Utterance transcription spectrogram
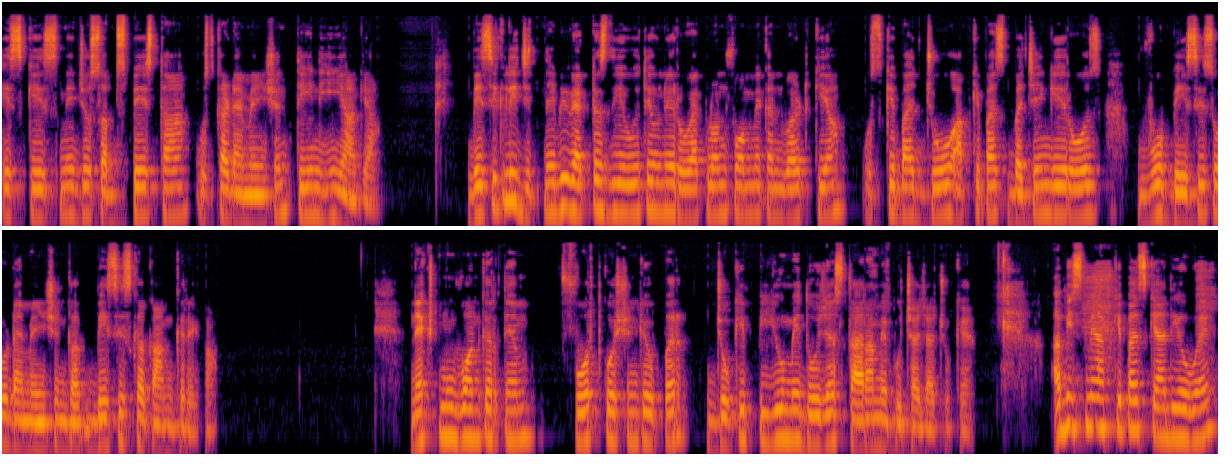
इस केस में जो सब स्पेस था, उसका डायमेंशन तीन ही आ गया। बेसिकली जितने भी वेक्टर्स दिए हुए थे, उन्हें रो एक्लोन फॉर्म में कन्वर्ट किया। उसके बाद जो आपके पास बचेंगे रोज वो बेसिस और डायमेंशन का बेसिस का काम करेगा। नेक्स्ट मूव ऑन करते हैं हम फोर्थ क्वेश्चन के ऊपर, जो कि पीयू में दो में पूछा जा चुका है। अब इसमें आपके पास क्या दिया हुआ है?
